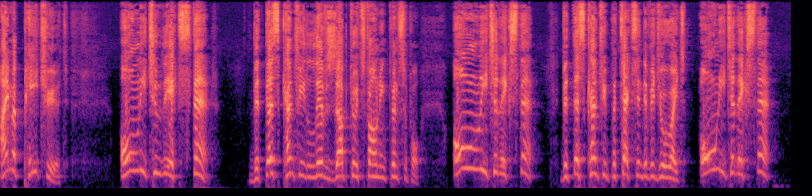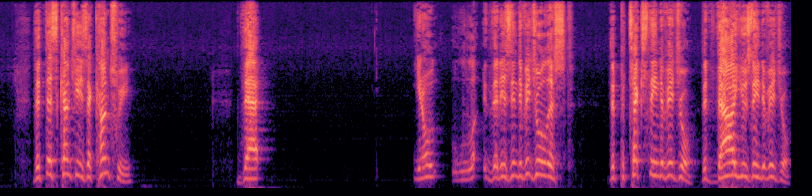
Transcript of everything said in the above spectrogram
I'm a patriot only to the extent that this country lives up to its founding principle, only to the extent that this country protects individual rights, only to the extent that this country is a country that, you know, that is individualist, that protects the individual, that values the individual.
